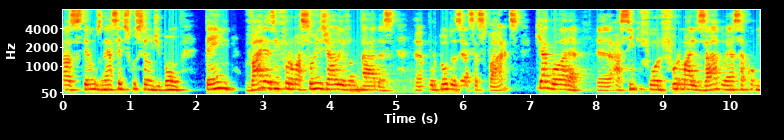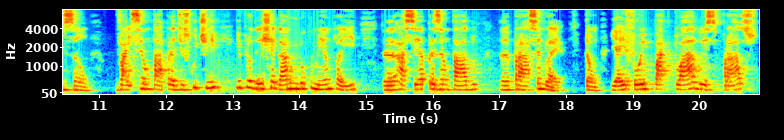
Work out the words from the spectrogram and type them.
nós estamos nessa discussão de, bom, tem várias informações já levantadas por todas essas partes, que agora, assim que for formalizado essa comissão, vai sentar para discutir e poder chegar num documento aí a ser apresentado para a Assembleia. Então, e aí foi pactuado esse prazo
